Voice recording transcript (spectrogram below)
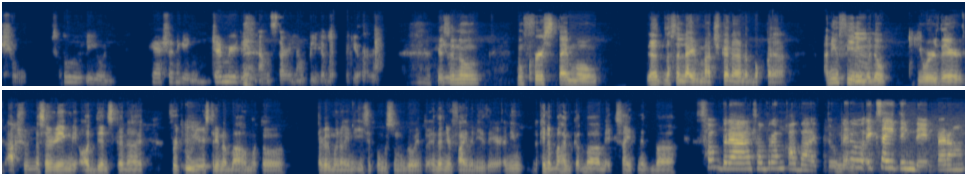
show. So, iyon. Kaya siya naging Gemerlin ang star ng PWR. Okay, so nung, nung first time mo nasa live match ka na, nabook ka na, ano yung feeling mm. mo daw you were there, actually, nasa ring, may audience ka na, for two mm. years, trinabaho mo to, tagal mo nang iniisip kung gusto mong gawin to, and then you're finally there. Ano yung, kinabahan ka ba? May excitement ba? Sobra, sobrang kabado. Mm. Pero exciting din. Parang,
